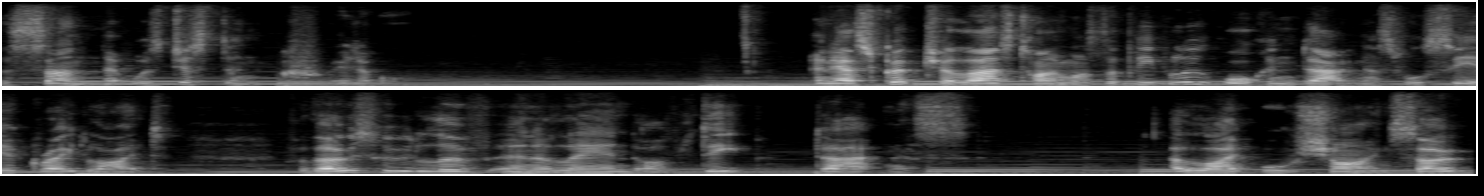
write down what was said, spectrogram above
the sun that was just incredible. And our scripture last time was the people who walk in darkness will see a great light. For those who live in a land of deep darkness, a light will shine. So,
